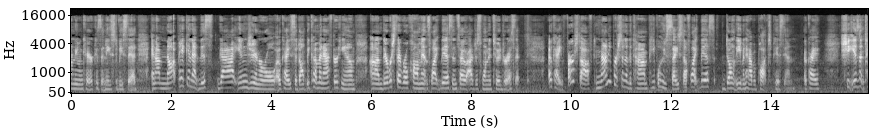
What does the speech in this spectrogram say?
don't even care because it needs to be said. And I'm not picking at this guy in general, okay? So don't be coming after him. Um, there were several comments like this, and so I just wanted to address it. Okay, first off, 90% of the time, people who say stuff like this don't even have a pot to piss in, okay? She isn't.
